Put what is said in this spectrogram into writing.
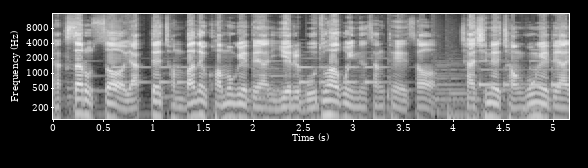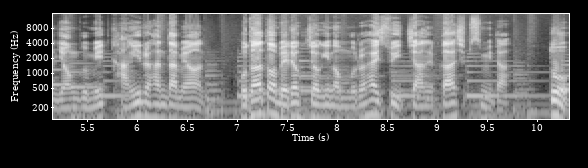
약사로서 약대 전반의 과목에 대한 이해를 모두 하고 있는 상태에서 자신의 전공에 대한 연구 및 강의를 한다면 보다 더 매력적인 업무를 할 수 있지 않을까 싶습니다. 또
